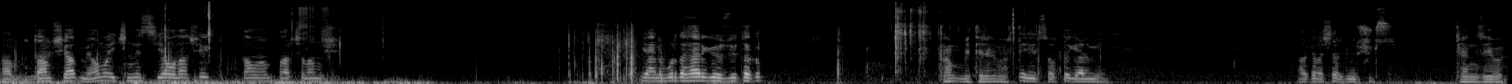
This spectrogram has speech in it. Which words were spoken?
Tamam bu tam şey yapmıyor ama içinde siyah olan şey tamamen parçalanmış. Yani burada her gözlüğü takıp Tamam bitirelim artık. Airsoft'a gelmeyin. Arkadaşlar görüşürüz. Kendinize iyi bakın.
